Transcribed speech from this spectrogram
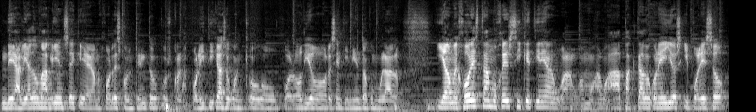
de aliado marliense que a lo mejor descontento pues, con las políticas o, con- o por odio o resentimiento acumulado. Y a lo mejor esta mujer sí que tiene ha pactado con ellos y por eso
